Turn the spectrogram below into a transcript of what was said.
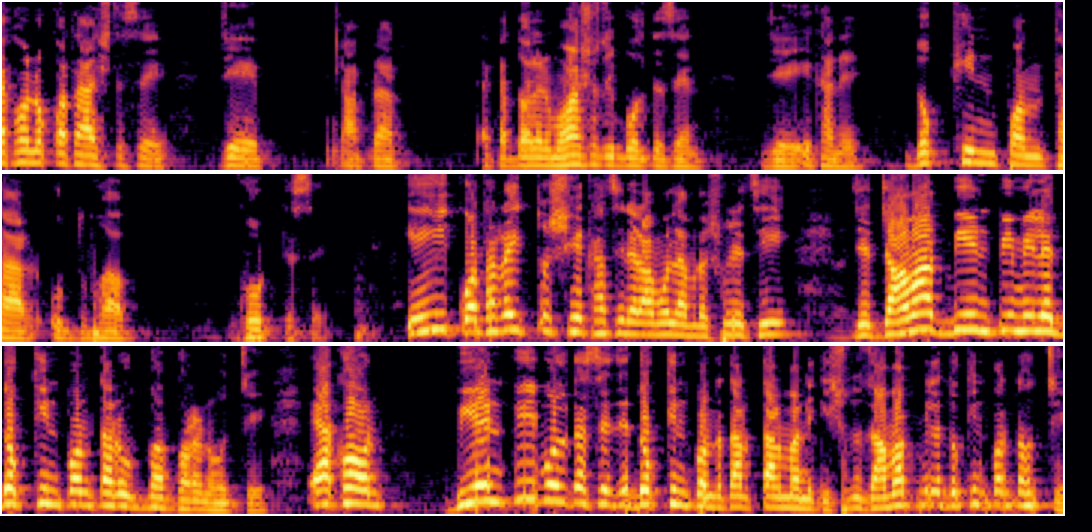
এখনও কথা আসতেছে যে আপনার একটা দলের মহাসচিব বলতেছেন যে এখানে দক্ষিণ পন্থার উদ্ভব ঘটতেছে। এই কথাটাই তো শেখ হাসিনার আমলে আমরা শুনেছি যে জামাত, বিএনপি মিলে দক্ষিণ পন্থার উদ্ভব ঘটানো হচ্ছে। এখন বিএনপি বলতেছে যে দক্ষিণ পন্থা, তার তার মানে কি? শুধু জামাত মিলে দক্ষিণ পন্থা হচ্ছে?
